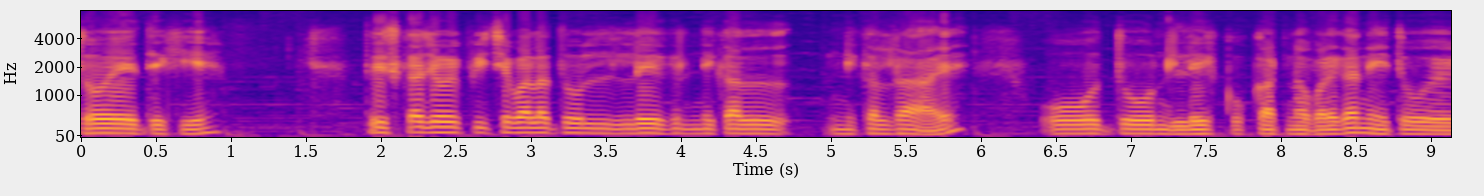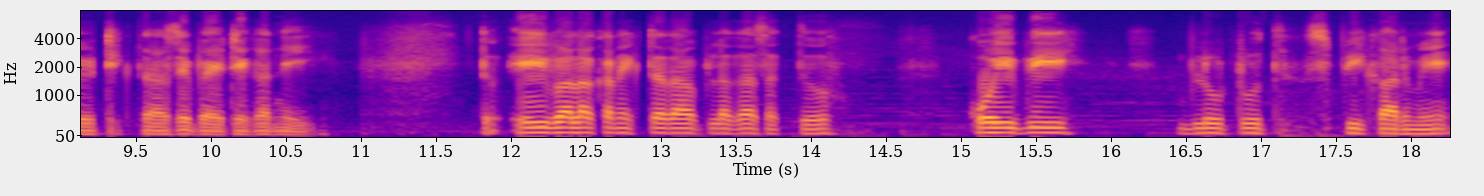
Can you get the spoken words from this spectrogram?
तो ये देखिए तो इसका जो पीछे वाला दो लेग निकल निकल रहा है वो दो लेग को काटना पड़ेगा, नहीं तो ठीक तरह से बैठेगा नहीं। तो यही वाला कनेक्टर आप लगा सकते हो। कोई भी ब्लूटूथ स्पीकर में,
